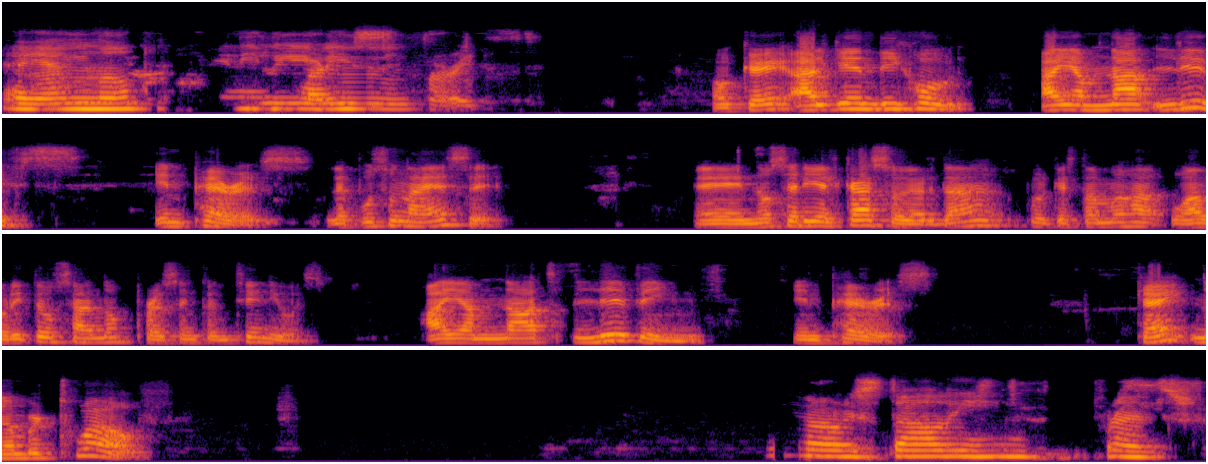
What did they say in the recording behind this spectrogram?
I am not Living in Paris. Ok, alguien dijo, I am not lives in Paris. Le puso una S. Eh, no sería el caso, ¿verdad? Porque estamos a- ahorita usando present continuous. I am not living in Paris. Okay, number 12. We are studying French.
